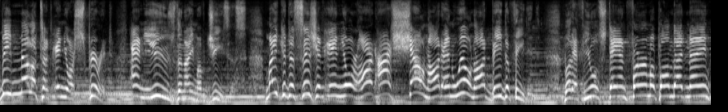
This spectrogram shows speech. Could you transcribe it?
be militant in your spirit and use the name of Jesus. Make a decision in your heart I shall not and will not be defeated. But if you'll stand firm upon that name,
